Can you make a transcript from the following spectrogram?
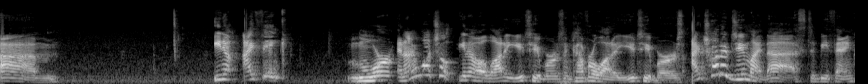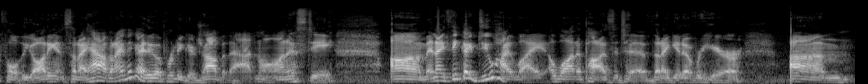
Um you know i think more and I watch you know a lot of YouTubers and cover a lot of YouTubers. I try to do my best to be thankful of the audience that I have and I think I do a pretty good job of that in all honesty. Um, and I think I do highlight a lot of positive that I get over here. Um,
